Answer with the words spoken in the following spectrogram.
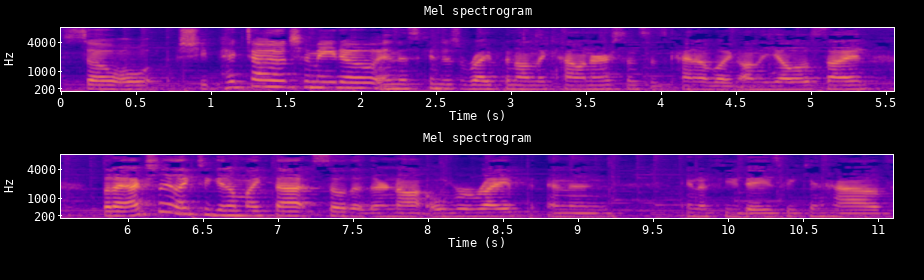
So she picked out a tomato and this can just ripen on the counter since it's kind of like on the yellow side. But I actually like to get them like that so that they're not overripe and then in a few days we can have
